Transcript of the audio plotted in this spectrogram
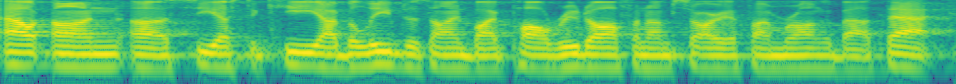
out on uh, Siesta Key, I believe designed by Paul Rudolph, and I'm sorry if I'm wrong about that.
